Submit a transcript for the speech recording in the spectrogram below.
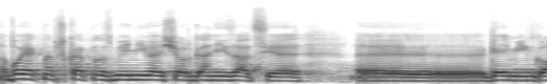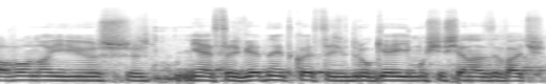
no bo jak na przykład no, zmieniłeś organizację y, gamingową, no i już nie jesteś w jednej, tylko jesteś w drugiej i musisz się nazywać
